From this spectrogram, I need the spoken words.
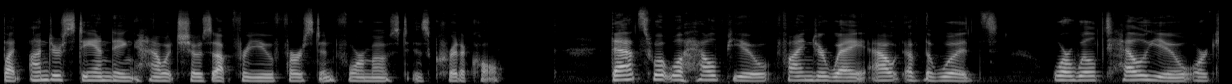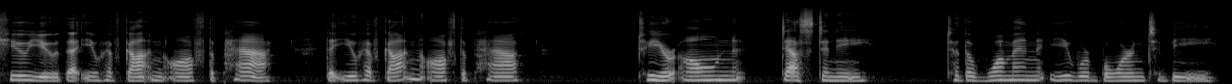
But understanding how it shows up for you first and foremost is critical. That's what will help you find your way out of the woods or will tell you or cue you that you have gotten off the path, that you have gotten off the path to your own destiny to the woman you were born to be.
